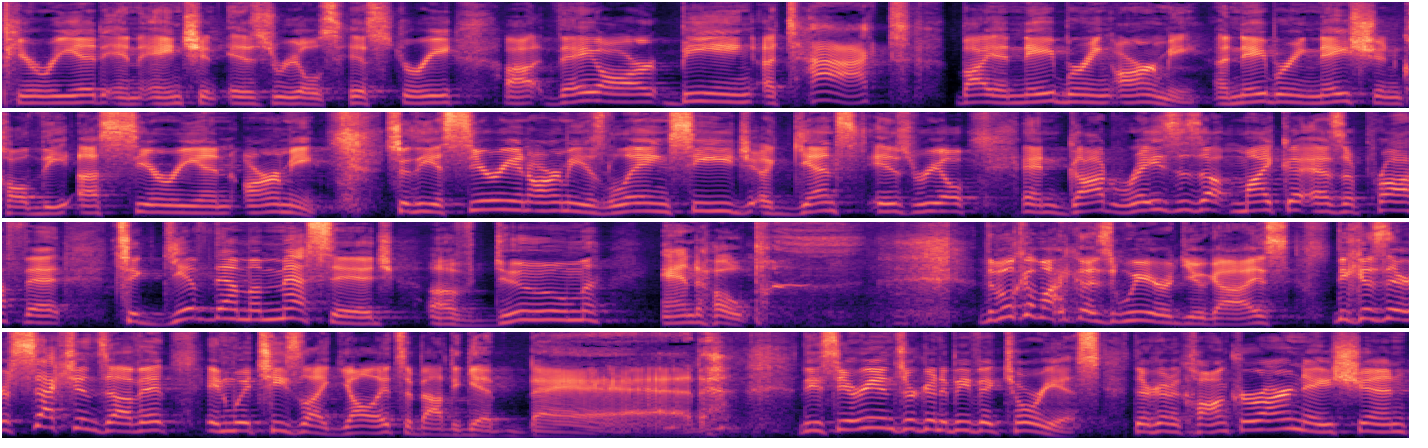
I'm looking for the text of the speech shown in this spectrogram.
period in ancient Israel's history. Uh, they are being attacked by a neighboring army, a neighboring nation called the Assyrian army. So the Assyrian army is laying siege against Israel, and God raises up Micah as a prophet to give them a message of doom and hope. The book of Micah is weird, you guys, because there are sections of it in which he's like, y'all, it's about to get bad. The Assyrians are going to be victorious. They're going to conquer our nation.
